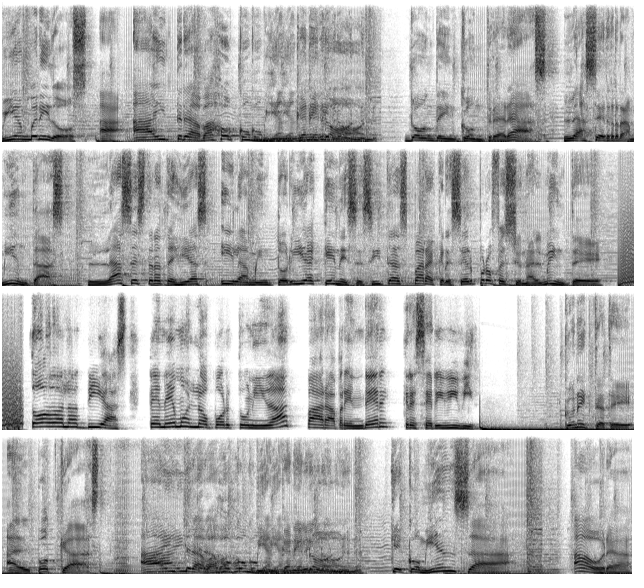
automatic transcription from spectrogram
Bienvenidos a Hay Trabajo con, Bianca Negrón, donde encontrarás las herramientas, las estrategias y la mentoría que necesitas para crecer profesionalmente. Todos los días tenemos la oportunidad para aprender, crecer y vivir. Conéctate al podcast Hay, Trabajo, con, Bianca, Negrón, que comienza ahora.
